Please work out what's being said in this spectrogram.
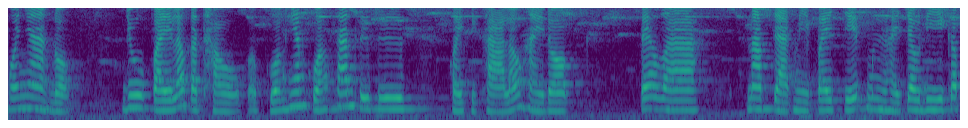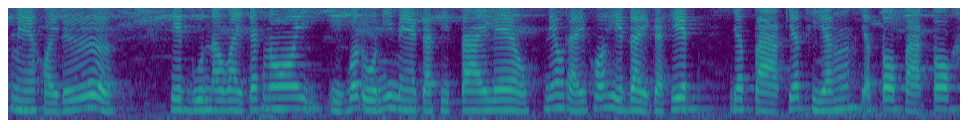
บ่ยากดอกอยู่ไปแล้วก็เฒ่ากับขวางเฮียนขวางซ่านซื่อๆข่อยสิขาแล้วให้ดอก แต่ว่า นับจากนี้ไปเจ็ดมือให้เจ้าดีกับแม่ข่อยเด้อเฮ็ดบุญเอาไว้จักน้อย อีกบ่าโดนอีแม่ก็สิตายแล้ว แนวไดพอเฮ็ดได้ก็เฮ็ดอย่าปากอย่าเถียงอย่าต่อปากต่อค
